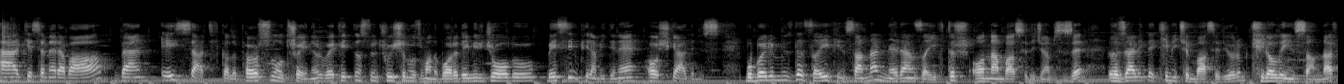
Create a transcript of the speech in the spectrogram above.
Herkese merhaba. Ben ACE sertifikalı personal trainer ve fitness nutrition uzmanı Bora Demircioğlu. Besin piramidine hoş geldiniz. Bu bölümümüzde zayıf insanlar neden zayıftır? Ondan bahsedeceğim size. Özellikle kim için bahsediyorum? Kilolu insanlar.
